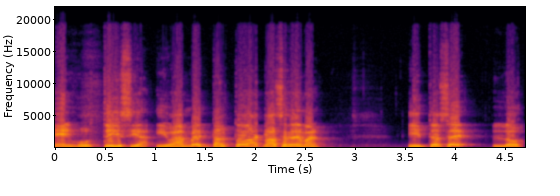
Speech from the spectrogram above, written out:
en justicia. Y va a inventar toda clase de mal. Y entonces lo,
